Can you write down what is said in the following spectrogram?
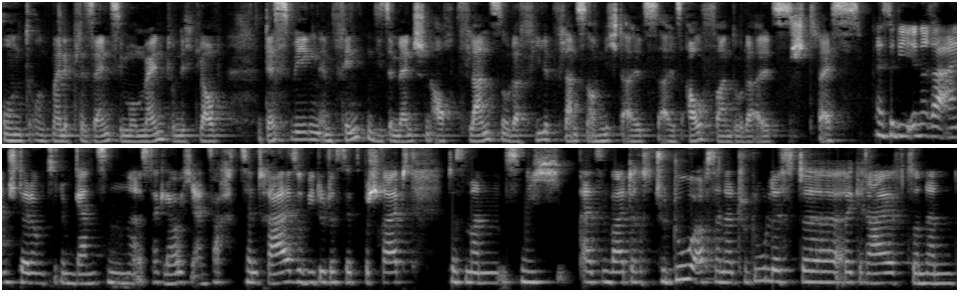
und, und meine Präsenz im Moment. Und ich glaube, deswegen empfinden diese Menschen auch Pflanzen oder viele Pflanzen auch nicht als, als Aufwand oder als Stress. Also die innere Einstellung zu dem Ganzen ist da, glaube ich, einfach zentral, so wie du das jetzt beschreibst, dass man es nicht als ein weiteres To-Do auf seiner To-Do-Liste begreift, sondern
